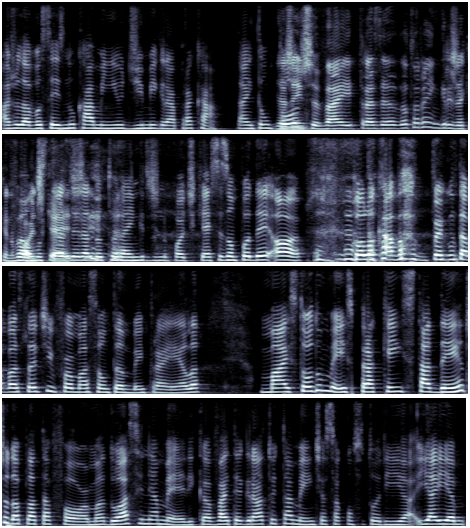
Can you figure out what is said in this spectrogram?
ajudar vocês no caminho de migrar para cá, tá? Então e todo... a gente vai trazer a doutora Ingrid aqui no Vamos podcast. Vamos trazer a doutora Ingrid no podcast. Vocês vão poder, ó, colocar, perguntar bastante informação também para ela. Mas todo mês, para quem está dentro da plataforma do Assine América, vai ter gratuitamente essa consultoria. E aí é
